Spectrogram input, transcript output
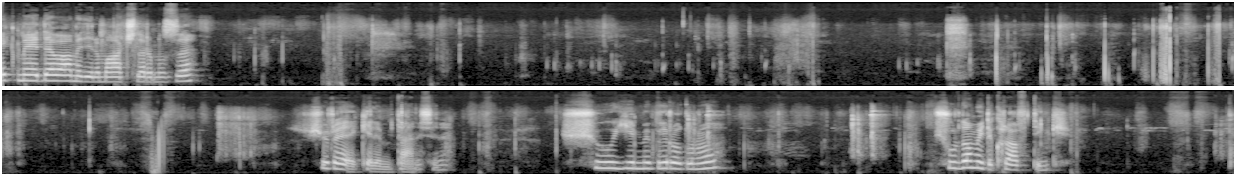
Ekmeye devam edelim ağaçlarımızı. Şuraya ekelim bir tanesini. Şu 21 odunu Şurada mıydı crafting? Bu,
